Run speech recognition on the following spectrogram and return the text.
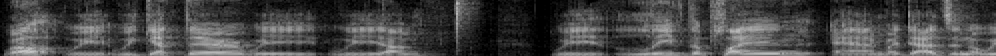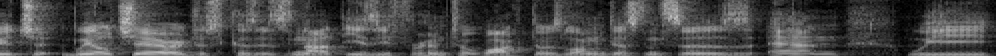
Well, we, we get there, we, we um, we leave the plane and my dad's in a wheelchair just because it's not easy for him to walk those long distances and we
